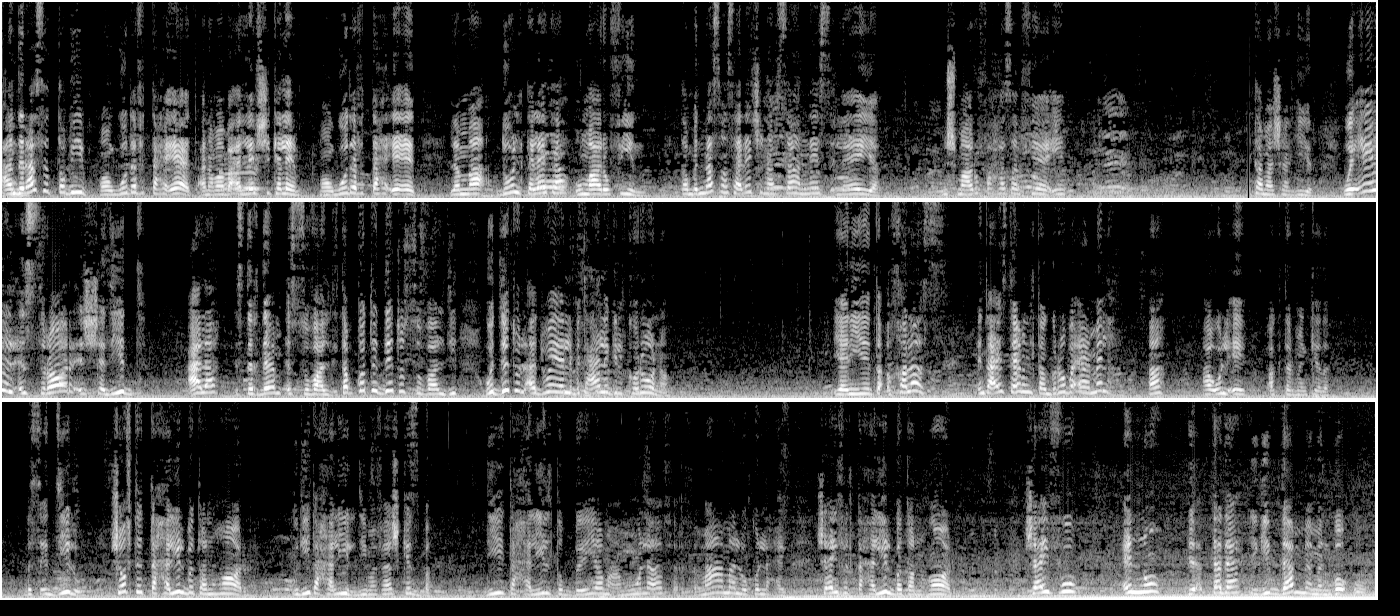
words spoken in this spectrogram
عند ناس الطبيب. موجودة في التحقيقات. أنا ما بألفش كلام موجودة في التحقيقات. لما دول ثلاثة ومعروفين. طب الناس ما سألتش نفسها الناس اللي هي مش معروفة حصل فيها أنت مشاهير. وإيه الإصرار الشديد على استخدام السوفالدي؟ طب كنت اديته السوفالدي واديته الأدوية اللي بتعالج الكورونا. يعني خلاص أنت عايز تعمل تجربة اعملها. ها؟ هقول إيه؟ أكتر من كده. بس اديله. شفت التحاليل بتنهار. ودي تحاليل دي ما فيهاش كذبة. دي تحاليل طبيه معموله في معمل وكل حاجة شايف التحاليل بتنهار شايفه انه ابتدى يجيب دم من بقه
